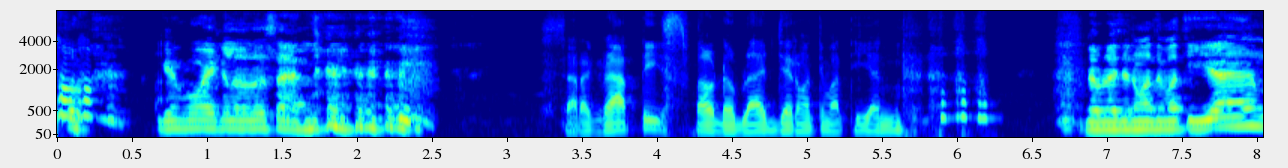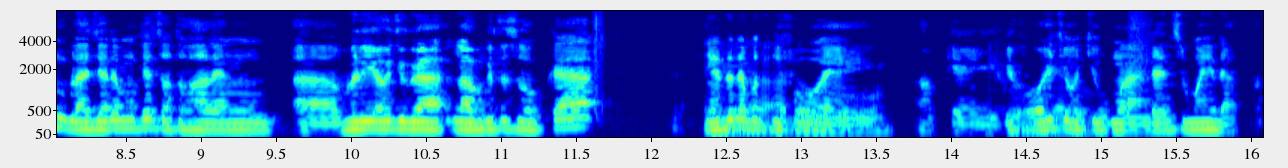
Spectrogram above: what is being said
Giveaway kelulusan. Secara gratis kalau udah belajar mati-matian udah belajar mati-matian belajarnya mungkin suatu hal yang eh, beliau juga nggak begitu suka yang itu Iya, dapat giveaway. aduh. oke giveaway aduh. cuma-cuma dan semuanya dapat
